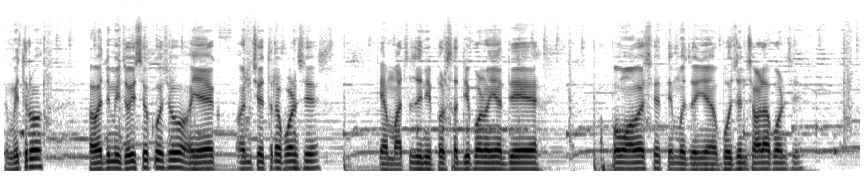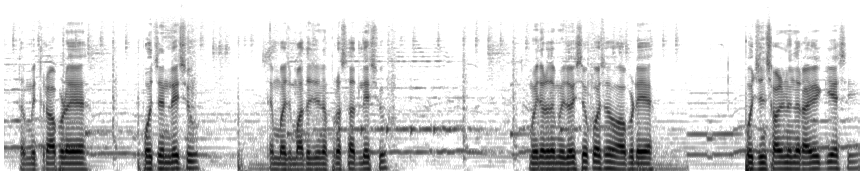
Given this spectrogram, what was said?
તો મિત્રો, હવે તમે જોઈ શકો છો, અહીંયા એક અન્નક્ષેત્ર પણ છે. ત્યાં માતાજીની પ્રસાદી પણ અહીંયા તે આપવામાં આવે છે, તેમજ અહીંયા ભોજનશાળા પણ છે. તો મિત્રો, આપણે ભોજન લઈશું, તેમજ માતાજીનો પ્રસાદ લઈશું. મિત્રો, તમે જોઈ શકો છો, આપણે ભોજનશાળાની અંદર આવી ગયા છીએ.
